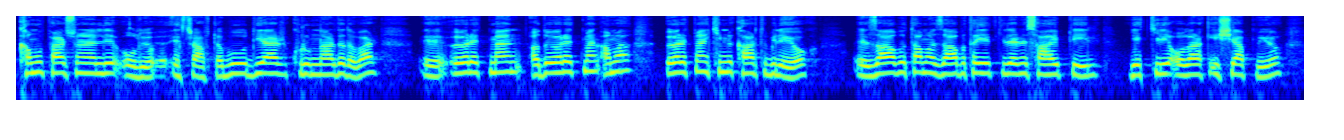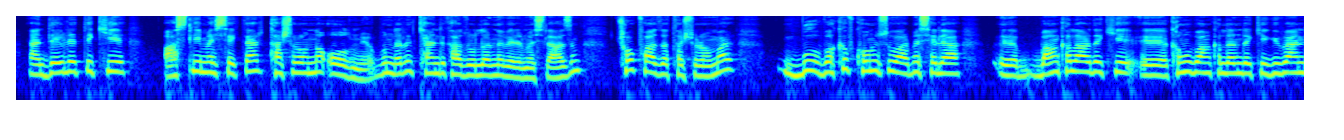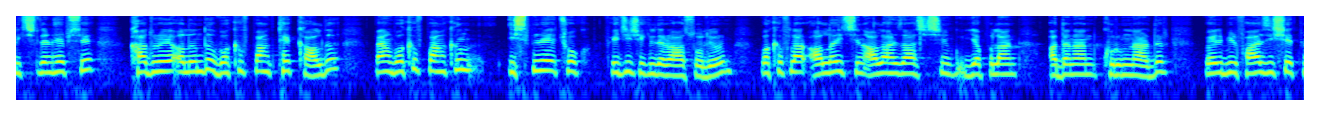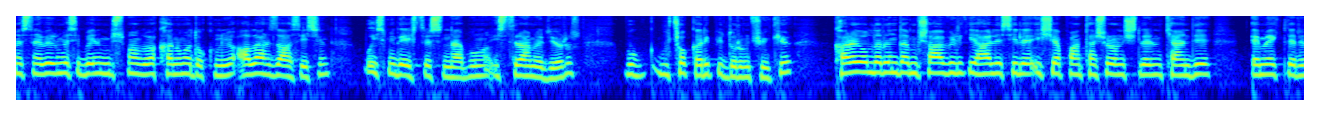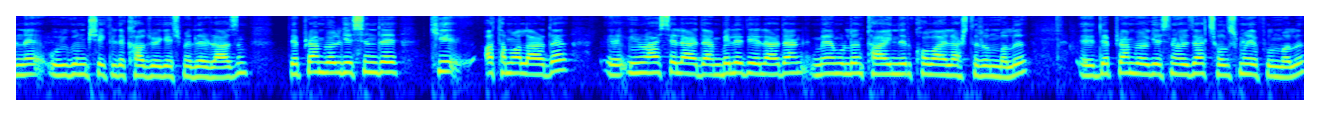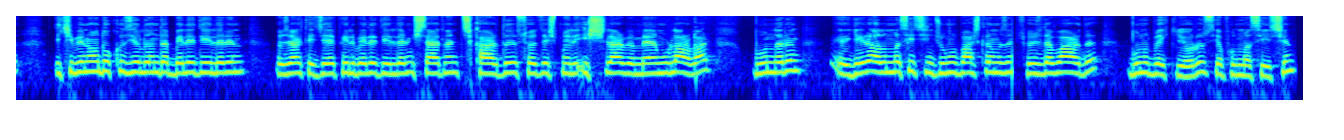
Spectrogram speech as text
kamu personeli oluyor etrafta. Bu diğer kurumlarda da var. E, öğretmen, adı öğretmen ama öğretmen kimlik kartı bile yok. E, zabıta ama zabıta yetkilerine sahip değil. Yetkili olarak iş yapmıyor. Yani devletteki asli meslekler taşeronla olmuyor. Bunların kendi kadrolarına verilmesi lazım. Çok fazla taşeron var. Bu vakıf konusu var. Mesela e, bankalardaki, e, kamu bankalarındaki güvenlikçilerin hepsi kadroya alındı. Vakıf Bank tek kaldı. Ben Vakıf Bank'ın ismine çok feci şekilde rahatsız oluyorum. Vakıflar Allah için, Allah rızası için yapılan, adanan kurumlardır. Böyle bir faiz işletmesine verilmesi benim Müslüman olarak kanıma dokunuyor. Allah rızası için bu ismi değiştirsinler. Bunu istirham ediyoruz. Bu, bu çok garip bir durum çünkü. Karayollarında müşavirlik ihalesiyle iş yapan taşeron işçilerin kendi emeklerine uygun bir şekilde kadroya geçmeleri lazım. Deprem bölgesindeki atamalarda üniversitelerden, belediyelerden memurların tayinleri kolaylaştırılmalı. E, deprem bölgesine özel çalışma yapılmalı. 2019 yılında belediyelerin özellikle CHP'li belediyelerin işlerden çıkardığı sözleşmeli işçiler ve memurlar var. Bunların e, geri alınması için Cumhurbaşkanımızın sözü de vardı. Bunu bekliyoruz yapılması için.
